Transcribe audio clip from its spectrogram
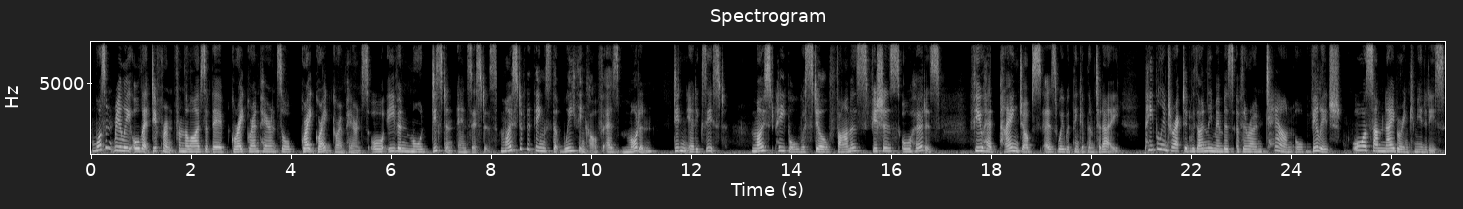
wasn't really all that different from the lives of their great grandparents or great great grandparents or even more distant ancestors. Most of the things that we think of as modern didn't yet exist. Most people were still farmers, fishers, or herders. Few had paying jobs as we would think of them today. People interacted with only members of their own town or village or some neighbouring communities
